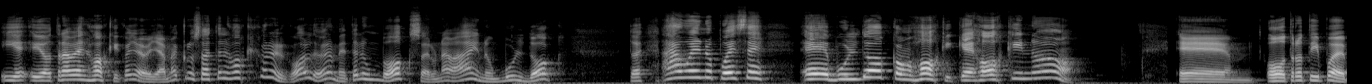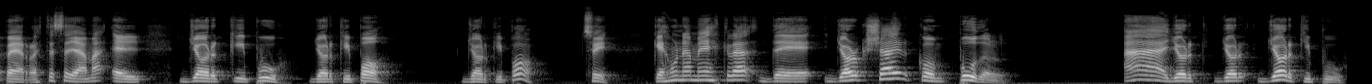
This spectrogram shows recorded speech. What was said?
y, otra vez husky. Coño, ya me cruzaste el husky con el golden. Métele un boxer, una vaina, un bulldog. Entonces, ah, bueno, puede ser eh, bulldog con husky. Que husky no. Eh, otro tipo de perro. Este se llama el Po. Yorkie Po. Sí. Que es una mezcla de Yorkshire con Poodle. Ah, York, York, Yorkie Poo.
